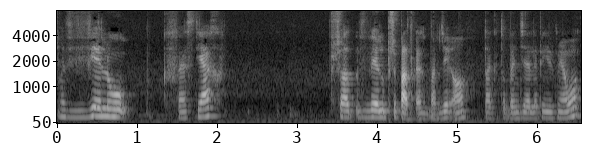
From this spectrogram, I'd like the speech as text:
w wielu kwestiach, w wielu przypadkach bardziej, o, tak to będzie lepiej brzmiało,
